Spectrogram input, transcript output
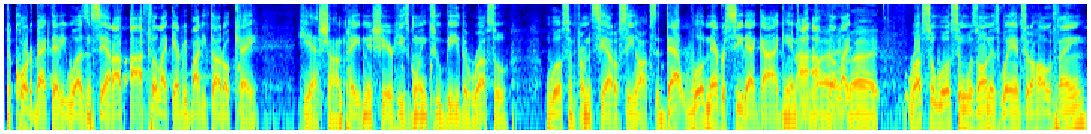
the quarterback that he was in Seattle. I, I feel like everybody thought, okay, he has Sean Payton this year. He's going to be the Russell Wilson from the Seattle Seahawks. That we'll never see that guy again. I, I felt like right. Russell Wilson was on his way into the Hall of Fame.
